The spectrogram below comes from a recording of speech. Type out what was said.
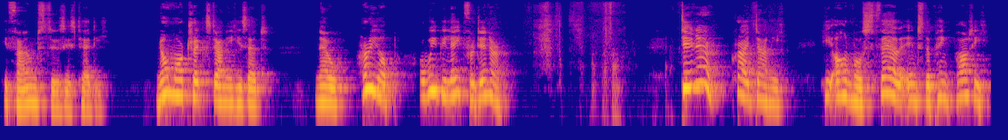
He found Susie's teddy. No more tricks, Danny, he said. Now hurry up, or we'll be late for dinner. Dinner, cried Danny. He almost fell into the pink potty.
